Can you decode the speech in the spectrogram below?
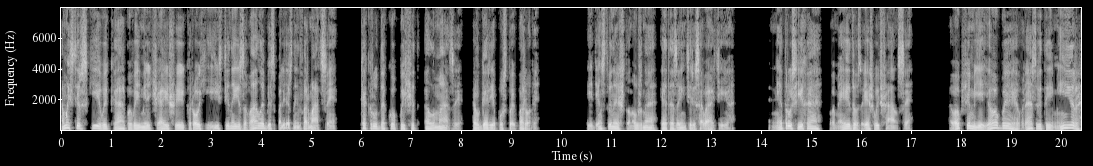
а мастерски выкапывая мельчайшие крохи истины из вала бесполезной информации, как рудокоп ищет алмазы в горе пустой породы. Единственное, что нужно, это заинтересовать ее. Не трусиха, умеет взвешивать шансы. В общем, ее бы в развитый мир,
